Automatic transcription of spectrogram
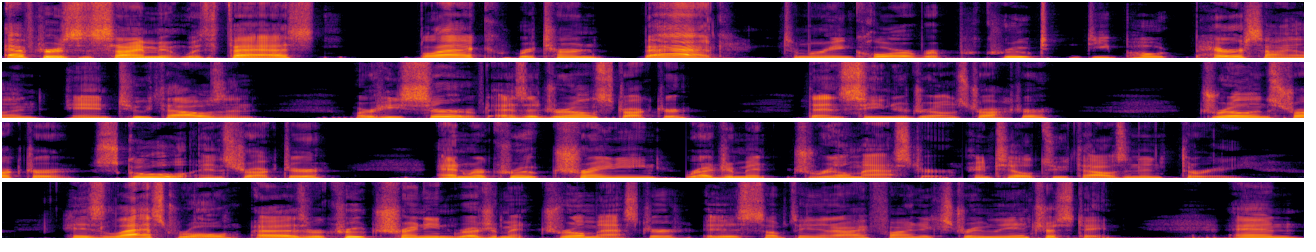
After his assignment with FAST, Black returned back to Marine Corps Recruit Depot Parris Island in 2000, where he served as a drill instructor, then senior drill instructor, drill instructor, school instructor, and recruit training regiment drill master until 2003. His last role as recruit training regiment drill master is something that I find extremely interesting. And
